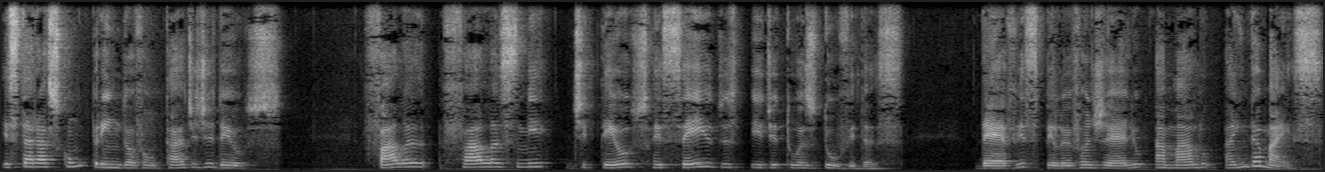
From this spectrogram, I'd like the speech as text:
estarás cumprindo a vontade de Deus. Fala, falas-me de teus receios e de tuas dúvidas. Deves, pelo Evangelho, amá-lo ainda mais.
